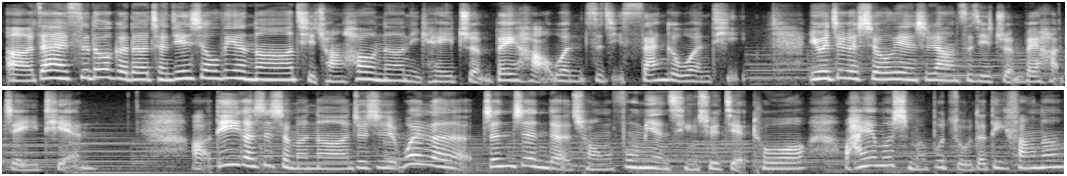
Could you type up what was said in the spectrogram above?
呃，在斯多格的晨间修炼呢，起床后呢，你可以准备好问自己三个问题，因为这个修炼是让自己准备好这一天。好，第一个是什么呢？就是为了真正的从负面情绪解脱，我还有没有什么不足的地方呢？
